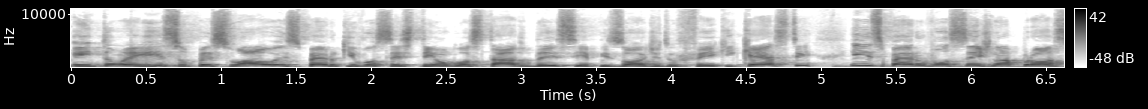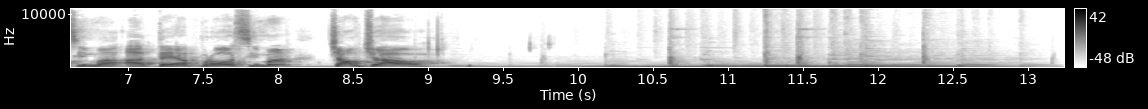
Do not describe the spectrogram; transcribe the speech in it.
Então é isso, pessoal. Eu espero que vocês tenham gostado desse episódio do Fakecast e espero vocês na próxima. Até a próxima. Tchau, tchau.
